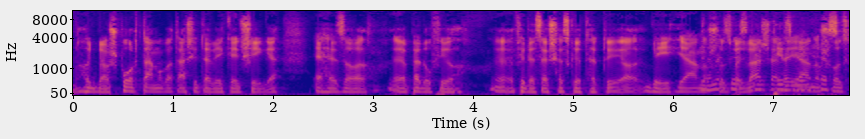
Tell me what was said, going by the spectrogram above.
hogy a sporttámogatási tevékenysége ehhez a pedofil Fideszeshez köthető a V. Jánoshoz, vagy Vásárhely Jánoshoz.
